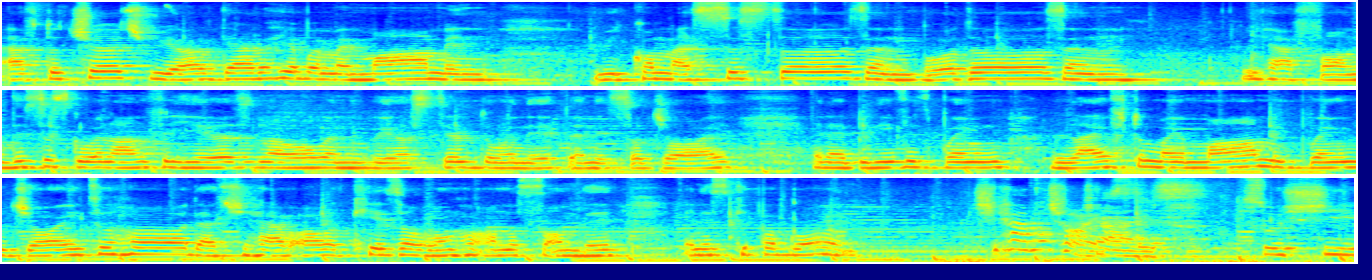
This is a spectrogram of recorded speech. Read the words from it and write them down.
after church. We all gather here by my mom, and we come as sisters and brothers, and we have fun. This is going on for years now, and we are still doing it, and it's a joy. And I believe it brings life to my mom. It brings joy to her that she have all the kids around her on a Sunday, and it's keep her going. She have choice, Choice. so she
